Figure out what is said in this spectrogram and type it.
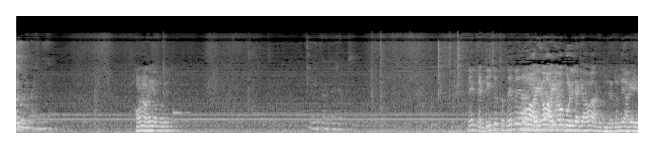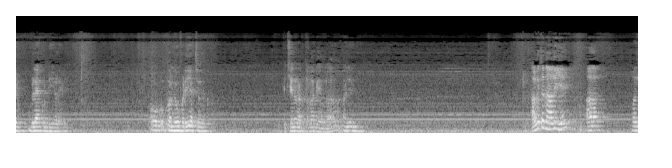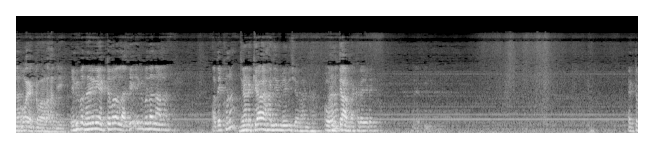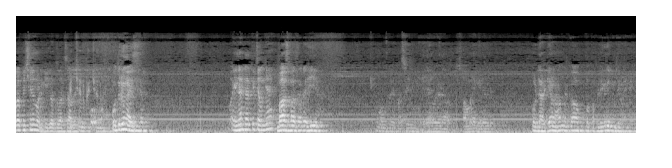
ਤਾਂ ਹੁਣ ਆਉਣੇ ਆ ਮੁਰੇ ਇਹ ਗੱਡੀ ਚ ਉਤਰਦੇ ਪਏ ਉਹ ਆ ਗਏ ਉਹ ਆ ਗਏ ਉਹ ਗੋਲੀ ਲੈ ਕੇ ਆਓ ਆ ਬੰਦੇ ਬੰਦੇ ਆ ਗਏ ਬਲੈਕ ਹੁੱਡੀ ਵਾਲੇ। ਉਹ ਬੰਦੂਕ ਫੜੀ ਅੱਛਾ ਦੇਖੋ ਪਿੱਛੇ ਨੂੰ ਰੱਖ ਲਾ ਕੈਮਰਾ ਹਾਂਜੀ। ਹਾਂਜੀ। ਆ ਵੀ ਤਾਂ ਨਾਲ ਹੀ ਹੈ ਆਲਾ ਬੰਦਾ। ਉਹ ਐਕਟ ਵਾਲਾ ਹਾਂਜੀ। ਇਹ ਵੀ ਬੰਦਾ ਨਹੀਂ ਐਕਟਿਵ ਵਾਲਾ ਲੱਗੇ ਇਹ ਵੀ ਬੰਦਾ ਨਾਲ ਆ। ਆ ਦੇਖੋ ਨਾ। ਜਿਨ੍ਹਾਂ ਨੇ ਕਿਹਾ ਹਾਂਜੀ ਮੈਂ ਵੀ ਸ਼ਾਇਦ ਹਾਂਜੀ ਉਹ ਹਾਂ। ਧਿਆਨ ਰੱਖ ਰਹੇ ਜਿਹੜੇ। ਐਕਟਿਵਾ ਪਿੱਛੇ ਨੂੰ ਮੁੜ ਗਈ ਗੁਰਦੁਆਰਾ ਸਾਹਿਬ। ਪਿੱਛੇ ਨੂੰ ਪਿੱਛੇ ਨੂੰ। ਉਧਰੋਂ ਹੀ ਆਈ ਸੀ ਸਰ। ਇਹਨਾਂ ਕਰਕੇ ਚੱਲ ਗਿਆ? ਬਸ ਬਸ ਸਰ ਇਹੀ ਆ। ਉਹ ਪਾਸੇ ਨਹੀਂ ਜਿਹੜਾ ਸਾਹਮਣੇ ਕਿਹਨੇ ਉਹ ਡਰ ਗਿਆ ਹੋਣਾ ਮੈਂ ਕਿਹਾ ਪਬਲਿਕ ਦੀ ਬੰਦੇ ਹੋਣੇ ਨੇ।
